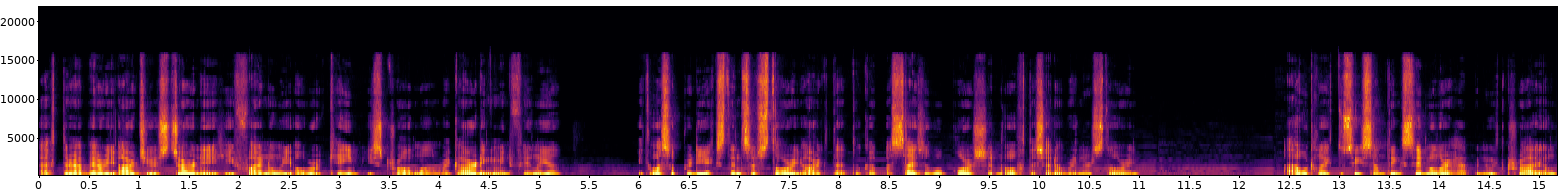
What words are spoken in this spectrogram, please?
after a very arduous journey, he finally overcame his trauma regarding Minfilia. It was a pretty extensive story arc that took up a sizable portion of the Shadowbringer story. I would like to see something similar happen with Krile,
